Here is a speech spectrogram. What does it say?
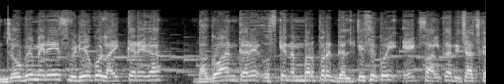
जो भी मेरे इस वीडियो को लाइक करेगा, भगवान करे, उसके नंबर पर गलती से कोई एक साल का रिचार्ज कर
